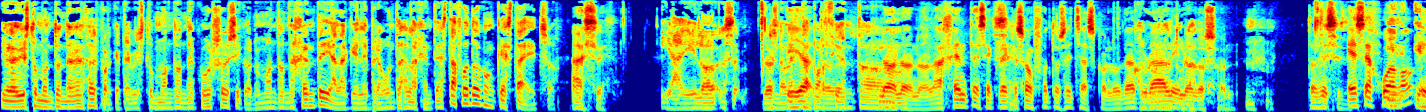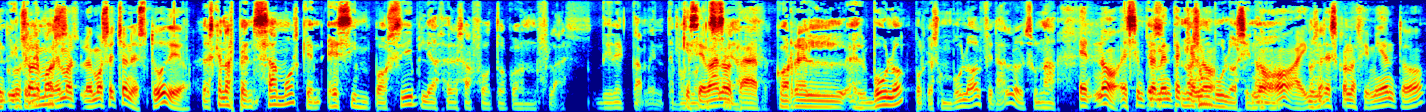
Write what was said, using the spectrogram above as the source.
Yo lo he visto un montón de veces porque te he visto un montón de cursos y con un montón de gente y a la que le preguntas a la gente, ¿esta foto con qué está hecho? Ah, sí. Y ahí Los pilla 90%... todos. No, no, no. La gente se cree Sí. que son fotos hechas con luz con lo natural, y no natural. lo son. Entonces, Sí, sí, sí. ese juego Y- incluso lo, podemos- lo hemos hecho en estudio. Es que nos pensamos que es imposible hacer esa foto con flash directamente. Que se va a sea. notar. Corre el, el bulo, porque es un bulo al final, es una... Eh, no, es simplemente Es- no que es un bulo, sino- No, hay no un sé. desconocimiento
